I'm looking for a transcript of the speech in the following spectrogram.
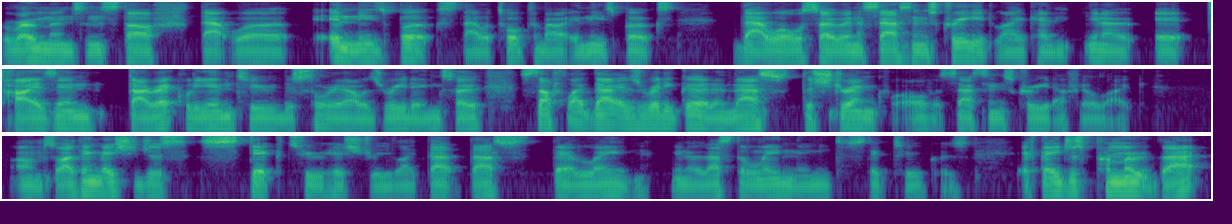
Romans and stuff that were in these books that were talked about in these books that were also in Assassin's Creed. Like, and you know, it ties in directly into the story I was reading. So stuff like that is really good, and that's the strength of Assassin's Creed. I feel like. Um, so I think they should just stick to history like that. That's their lane. You know, that's the lane they need to stick to. Because if they just promote that,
